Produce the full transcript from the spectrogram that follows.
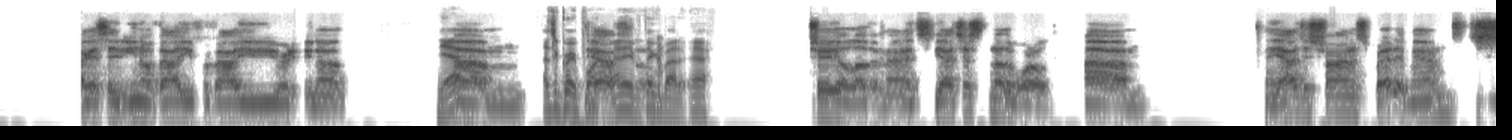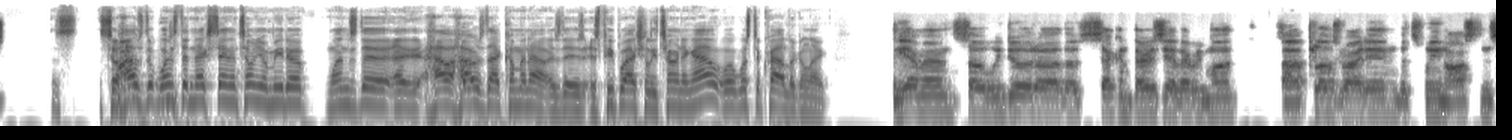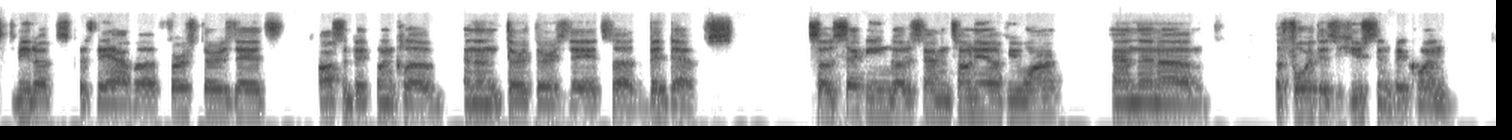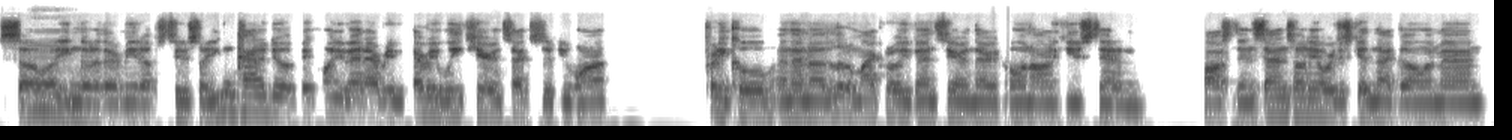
like I said, you know, value for value. You already know. Yeah, um, that's a great point. Yeah, I didn't so, even think about it. Yeah, sure you'll love it, man. It's yeah, it's just another world. Um, yeah, just trying to spread it, man. So how's the when's the next San Antonio meetup? When's the uh, how how is that coming out? Is there, is people actually turning out? Or what's the crowd looking like? Yeah, man. So we do it uh, the second Thursday of every month. Uh, plugs right in between Austin's meetups because they have a first Thursday. It's Austin Bitcoin Club, and then third Thursday it's uh, Bit Devs. So second, you can go to San Antonio if you want, and then um, the fourth is Houston Bitcoin. So uh, you can go to their meetups too. So you can kind of do a Bitcoin event every every week here in Texas if you want. Pretty cool. And then a uh, little micro events here and there going on in Houston, Austin, San Antonio. We're just getting that going, man.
